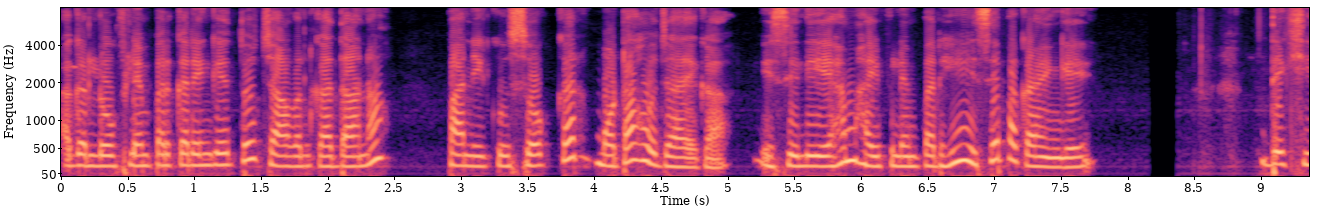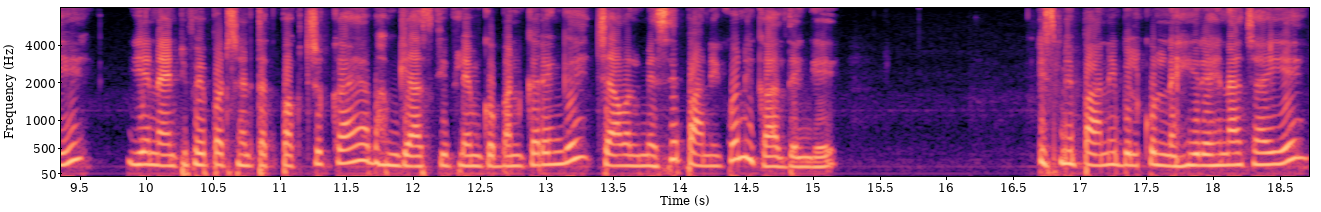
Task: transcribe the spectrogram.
अगर लो फ्लेम पर करेंगे तो चावल का दाना पानी को सोख कर मोटा हो जाएगा। इसीलिए हम हाई फ्लेम पर ही इसे पकाएँगे। देखिए, ये 95 परसेंट तक पक चुका है। अब हम गैस की फ्लेम को बंद करेंगे। चावल में से पानी को निकाल देंगे। इसमें पानी बिल्कुल नहीं रहना चाहिए।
